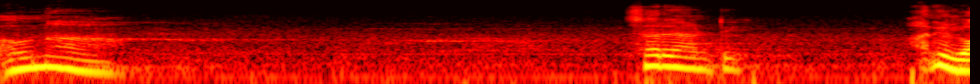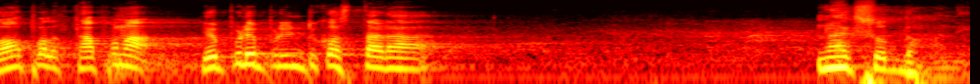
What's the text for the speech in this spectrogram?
అవునా? సరే ఆంటీ. అని లోపల తపన ఎప్పుడెప్పుడు ఇంటికి వస్తాడా నాకు చూద్దామని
